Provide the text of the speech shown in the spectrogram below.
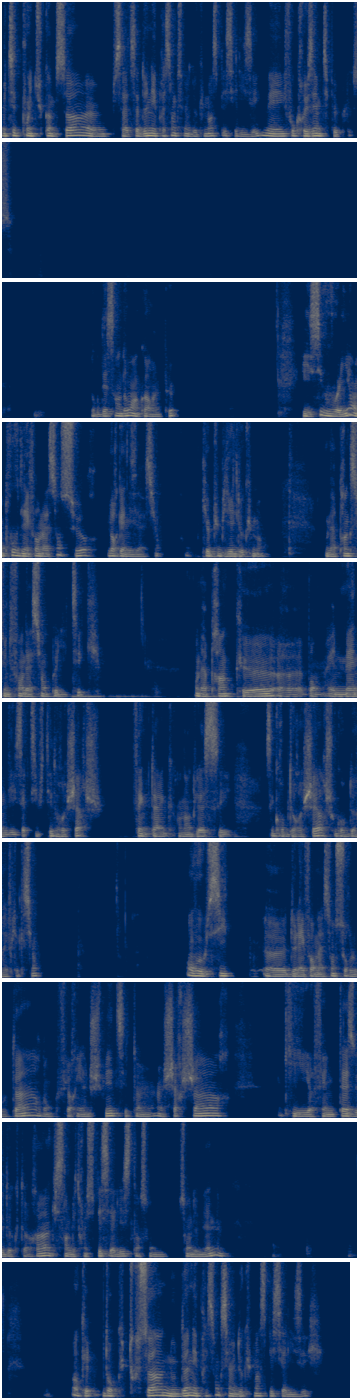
un titre pointu comme ça, euh, ça, ça donne l'impression que c'est un document spécialisé, mais il faut creuser un petit peu plus. Donc, descendons encore un peu. Et ici, vous voyez, on trouve de l'information sur l'organisation qui a publié le document. On apprend que c'est une fondation politique. On apprend que euh, bon, elle mène des activités de recherche. Think tank, en anglais, c'est groupe de recherche ou groupe de réflexion. On voit aussi euh, de l'information sur l'auteur. Donc, Florian Schmidt, c'est un, chercheur qui a fait une thèse de doctorat, qui semble être un spécialiste dans son, domaine. OK, donc tout ça nous donne l'impression que c'est un document spécialisé.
